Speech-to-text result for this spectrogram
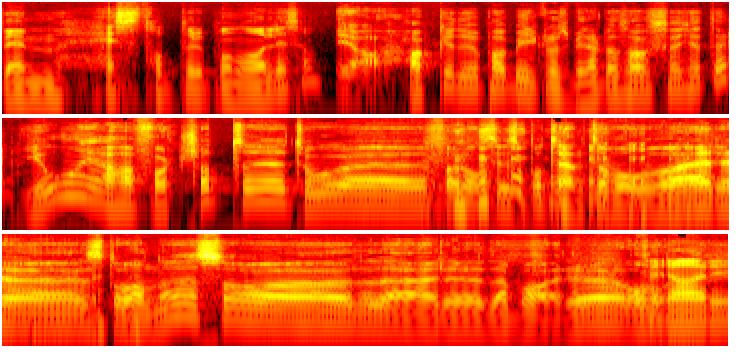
hvem hest hopper du på nå, liksom? Ja. Har ikke du et par bilcrossbiler til salgs, Kjetil? Jo, jeg har fortsatt eh, to eh, forholdsvis potente Volvoer uh, stående, så det er, det er bare om, Ferrari,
